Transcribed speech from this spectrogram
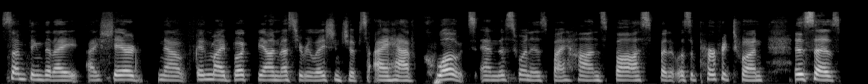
something that I, I shared now in my book, Beyond Messy Relationships. I have quotes, and this one is by Hans Bos, but it was a perfect one. It says,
